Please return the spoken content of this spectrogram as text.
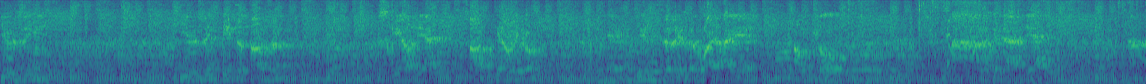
using using P2000 skill ya so here we go. Okay, this is the reason why I auto ah look at that yeah. Ah.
